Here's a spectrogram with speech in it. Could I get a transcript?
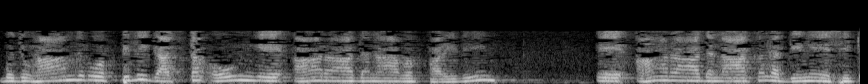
බුදුහාමුදුරුව පිළිගත්ත ඔවුන්ගේ ආරාධනාව පරිදි ඒ ආරාධනා කළ දිනේ සිට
